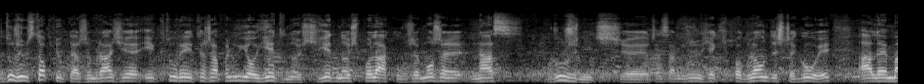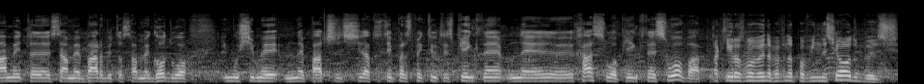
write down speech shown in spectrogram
w dużym stopniu w każdym razie, który też apeluje o jedność, jedność Polaków, że może nas różnić, e, czasami różnić jakieś poglądy, szczegóły, ale mamy te same barwy, to same godło i musimy patrzeć na to z tej perspektywy. To jest piękne m, hasło, piękne słowa. Takie rozmowy na pewno powinny się odbyć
